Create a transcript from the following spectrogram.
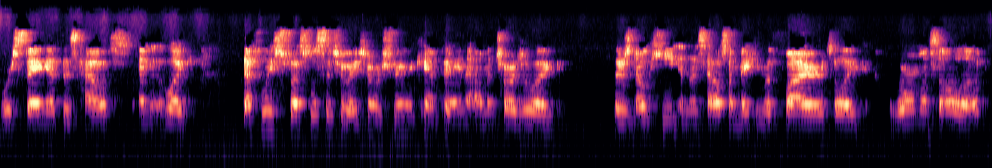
we're staying at this house, and like definitely stressful situation. We're shooting a campaign. I'm in charge of like, there's no heat in this house. I'm making the fire to like warm us all up.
